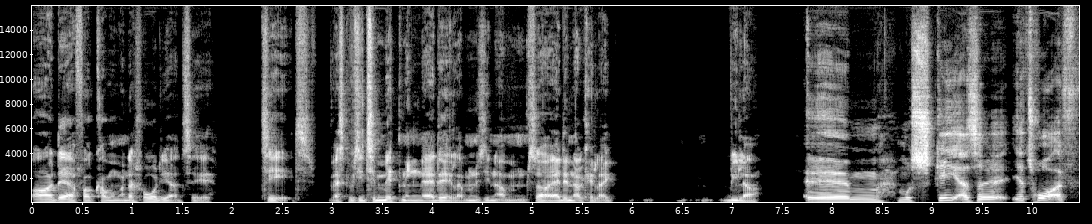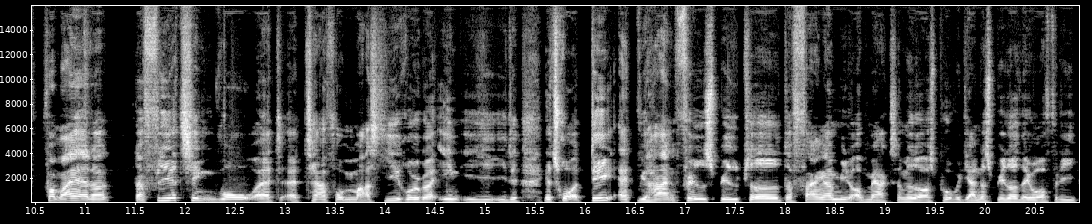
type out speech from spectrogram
og derfor kommer man da hurtigere til, til, hvad skal vi sige, til mætningen af det, eller man siger, om, så er det nok heller ikke vildere. Øhm, måske, altså, jeg tror, at for mig er der, der er flere ting, hvor at, at Terraform Mars lige rykker ind i, i det. Jeg tror, at det, at vi har en fælles spilplade, der fanger min opmærksomhed også på, hvad de andre spillere laver, fordi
